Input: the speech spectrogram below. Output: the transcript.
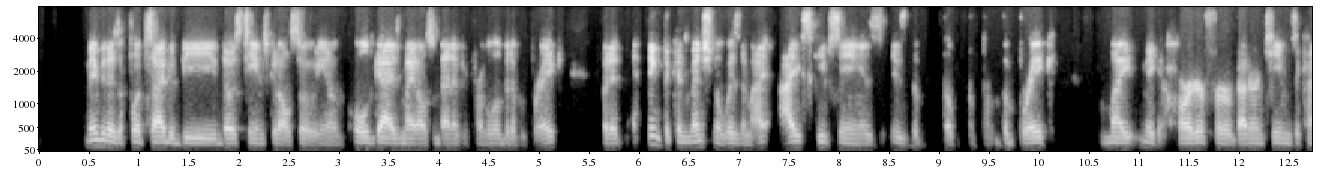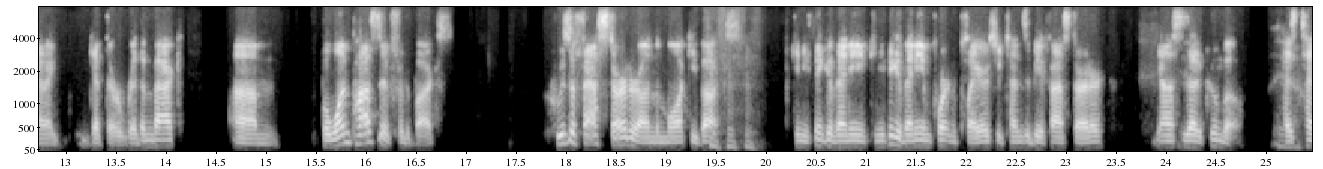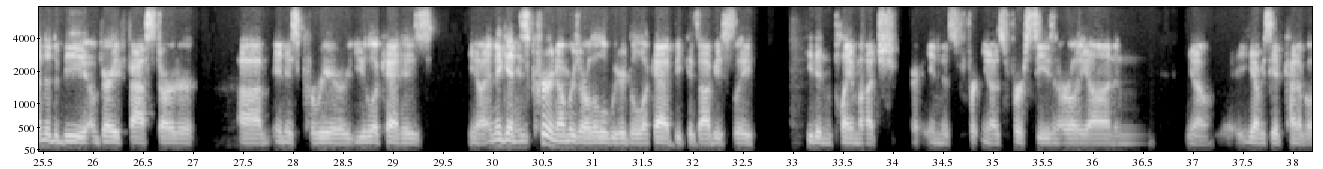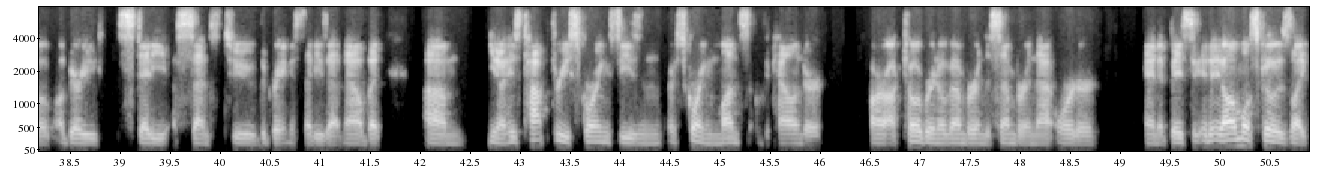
maybe there's a flip side would be those teams could also, you know, old guys might also benefit from a little bit of a break. But it, I think the conventional wisdom I, I keep seeing is is the, the the break might make it harder for veteran teams to kind of get their rhythm back. Um, but one positive for the Bucks, who's a fast starter on the Milwaukee Bucks? can you think of any? Can you think of any important players who tends to be a fast starter? Giannis Antetokounmpo yeah. has tended to be a very fast starter um, in his career. You look at his, you know, and again, his career numbers are a little weird to look at because obviously he didn't play much in his, you know, his first season early on, and you know, he obviously had kind of a, a very steady ascent to the greatness that he's at now. But um, you know, his top three scoring season or scoring months of the calendar are October, November, and December in that order. And it basically it, it almost goes like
